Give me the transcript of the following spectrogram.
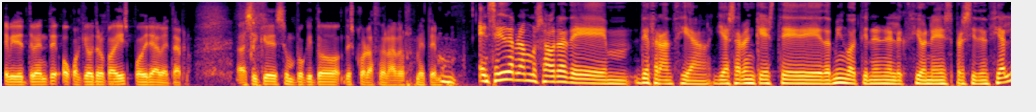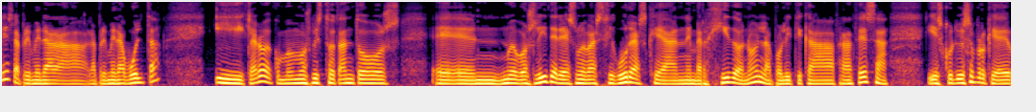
evidentemente, o cualquier otro país podría vetarlo. Así que es un poquito descorazonador, me temo. Enseguida hablamos ahora de, de Francia. Ya saben que este domingo tienen elecciones presidenciales, la primera, la primera vuelta. Y claro, como hemos visto tantos eh, nuevos líderes, nuevas figuras que han emergido ¿no? en la política francesa, y es curioso porque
